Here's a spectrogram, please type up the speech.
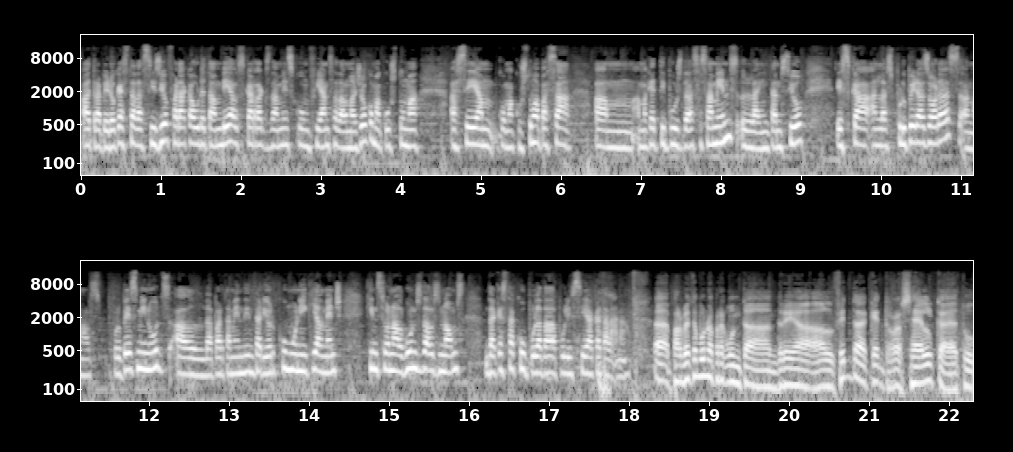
a Trapero. Aquesta decisió farà caure també els càrrecs de més confiança del major, com acostuma a ser, com acostuma a passar amb, amb aquest tipus de cessaments. La intenció és que en les properes hores, en els propers minuts, el Departament d'Interior comuniqui almenys quins són alguns dels noms d'aquesta cúpula de la policia catalana. Eh, Permetem una pregunta, Andrea. El fet d'aquest recel que tu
